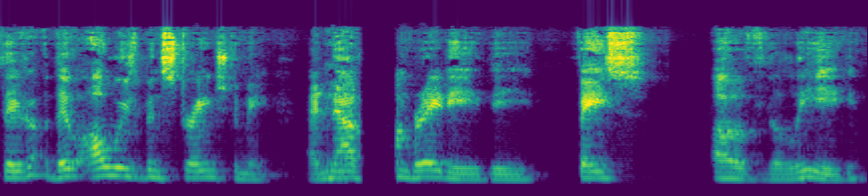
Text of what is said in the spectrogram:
They've they've always been strange to me, and yeah. now Tom Brady, the face of the league,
